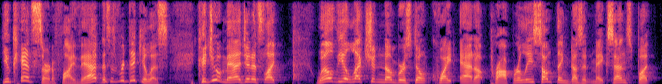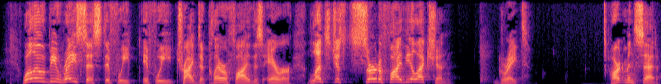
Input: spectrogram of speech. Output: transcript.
you can't certify that. This is ridiculous. Could you imagine? It's like, well, the election numbers don't quite add up properly. Something doesn't make sense, but well, it would be racist if we, if we tried to clarify this error. Let's just certify the election. Great. Hartman said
